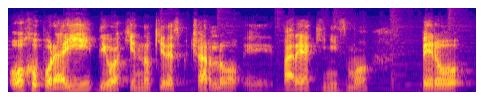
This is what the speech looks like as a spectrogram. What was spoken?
Ojo por ahí, digo, a quien no quiera escucharlo, eh, pare aquí mismo, pero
